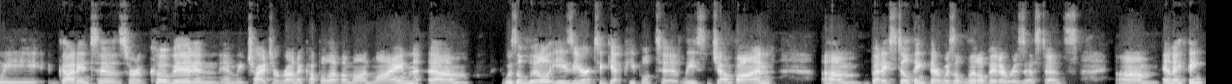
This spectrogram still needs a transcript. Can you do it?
we got into sort of COVID and and we tried to run a couple of them online, um, it was a little easier to get people to at least jump on. Um, but I still think there was a little bit of resistance, um, and I think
